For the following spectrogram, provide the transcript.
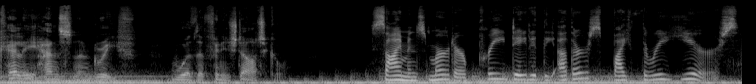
Kelly, Hanson, and Grieff were the finished article. Simon's murder predated the others by three years.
